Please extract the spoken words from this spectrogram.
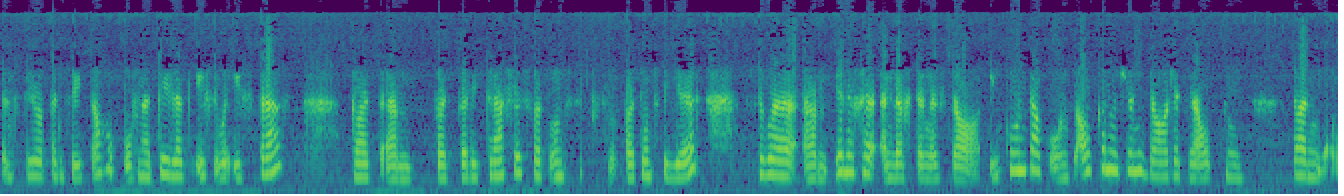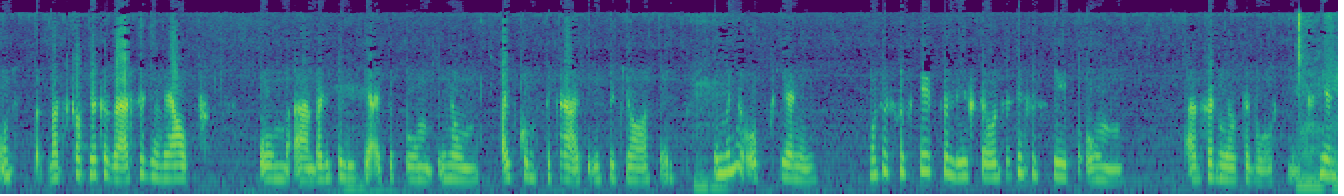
instuur.za of natuurlik SOS Trust wat ehm um, wat wat die is wat ons wat ons beheer. So ehm um, enige inligting is daar. En kontak ons. Al kan ons jou nie dadelik help nie, dan ons maatskaplike werkers jou help om um, by die polisie uit te kom en om uitkomste te kry uit die situasie. Hmm. En moenie opgee nie. Ons is geskep vir liefde. Ons is nie geskep om uh, verniel te word nie. Ja. Geen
